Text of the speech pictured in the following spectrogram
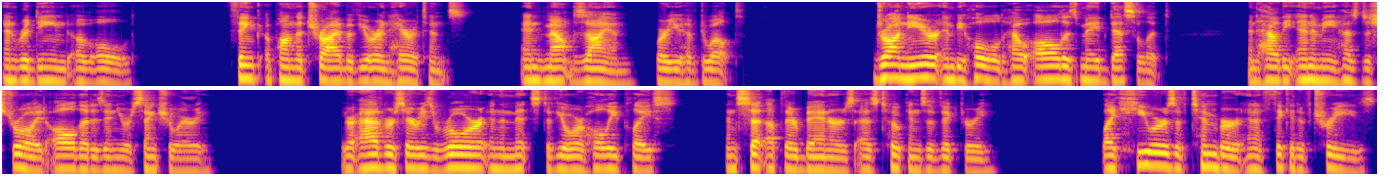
and redeemed of old. Think upon the tribe of your inheritance, and Mount Zion, where you have dwelt. Draw near and behold how all is made desolate, and how the enemy has destroyed all that is in your sanctuary. Your adversaries roar in the midst of your holy place, and set up their banners as tokens of victory. Like hewers of timber in a thicket of trees,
